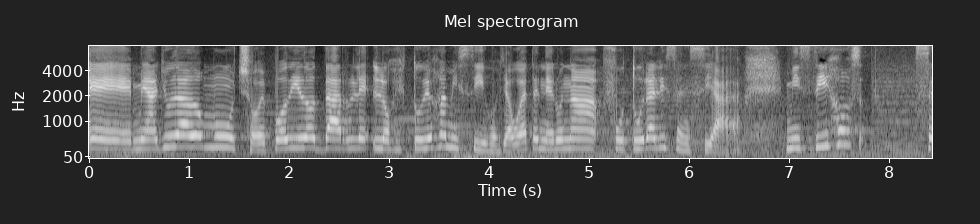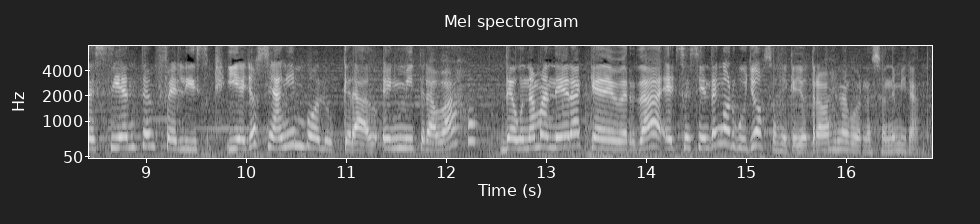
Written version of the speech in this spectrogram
eh, me ha ayudado mucho, he podido darle los estudios a mis hijos, ya voy a tener una futura licenciada. Mis hijos se sienten felices y ellos se han involucrado en mi trabajo de una manera que de verdad eh, se sienten orgullosos de que yo trabaje en la gobernación de Miranda.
